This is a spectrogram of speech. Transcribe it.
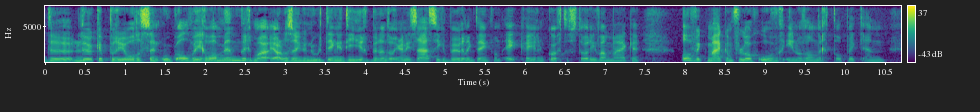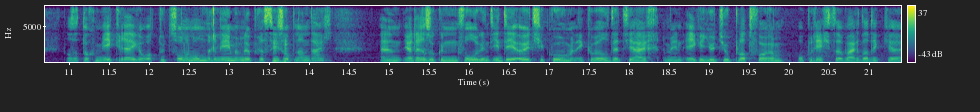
de leuke periodes zijn ook alweer wat minder, maar ja, er zijn genoeg dingen die hier binnen de organisatie gebeuren. Ik denk van, ik ga hier een korte story van maken. Of ik maak een vlog over een of ander topic en dat ze toch meekrijgen, wat doet zo'n ondernemer nu precies mhm. op een dag? En ja, daar is ook een volgend idee uitgekomen. Ik wil dit jaar mijn eigen YouTube-platform oprichten, waar dat ik uh,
